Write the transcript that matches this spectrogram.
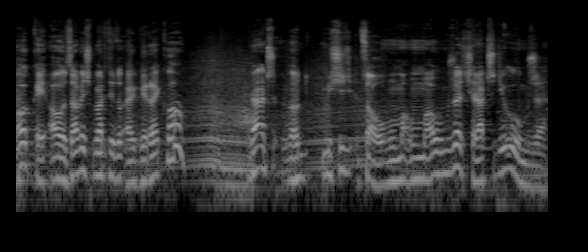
Okej, o, zawieź Marty do Egreko? Myśli, co, um, ma, ma umrzeć? Raczej nie umrze.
